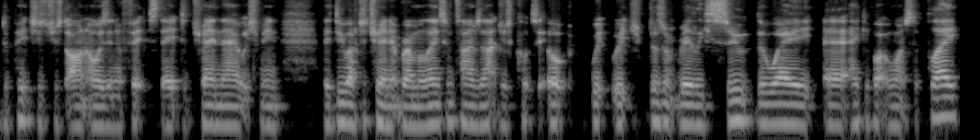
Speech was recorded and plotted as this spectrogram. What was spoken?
the pitches just aren't always in a fit state to train there, which means they do have to train at Bramall Lane sometimes, and that just cuts it up, which, which doesn't really suit the way uh, Heckingbottom wants to play.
